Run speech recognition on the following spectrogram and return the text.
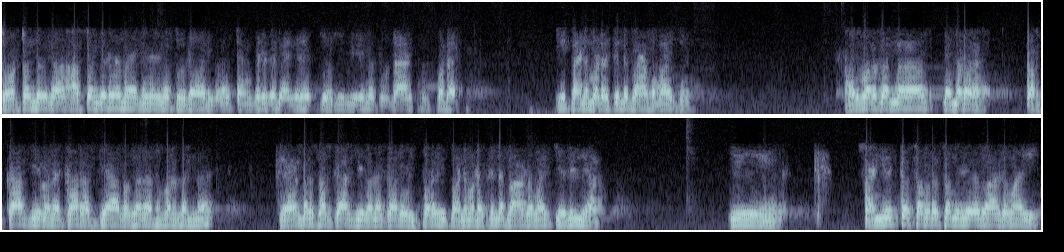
തോട്ടം തൊഴിലാ അസംഘടിത മേഖലയിലെ തൊഴിലാളികൾ സംഘടിത മേഖലയിൽ ജോലി ചെയ്യുന്ന തൊഴിലാളികൾ ഉൾപ്പെടെ ഈ പണിമുടക്കിന്റെ ഭാഗമായി പോകും. അതുപോലെ തന്നെ നമ്മുടെ സർക്കാർ ജീവനക്കാർ അധ്യാപകർ അതുപോലെ തന്നെ കേന്ദ്ര സർക്കാർ ജീവനക്കാർ ഉൾപ്പെടെ ഈ പണിമുടക്കിന്റെ ഭാഗമായി ചേരുകയാണ്. ഈ സംയുക്ത സമരസമിതിയുടെ ഭാഗമായി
